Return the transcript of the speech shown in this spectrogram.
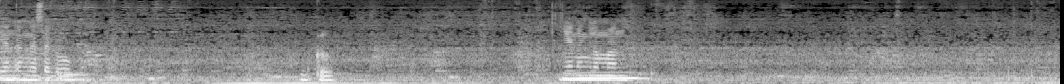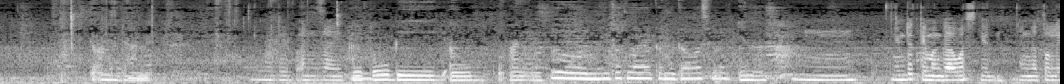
yan ang nasa loob. go Yan ang laman. ito ang dami Yung right. Ang tubig, ang kung ano. Oo, nandot mga kamagawas mo. Yan na. Hmm. Nindot kay manggawas yun. Ang atole.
